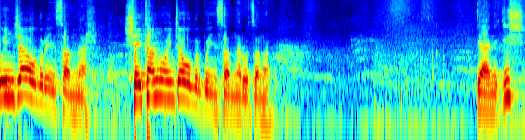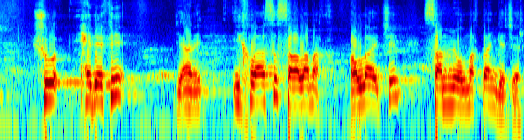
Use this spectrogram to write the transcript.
oyuncağı olur insanlar. Şeytanın oyuncağı olur bu insanlar o zaman. yani iş şu hedefi yani ihlası sağlamak. Allah için samimi olmaktan geçer.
